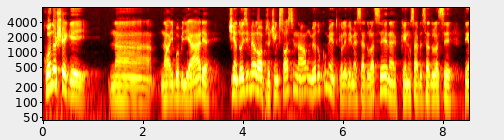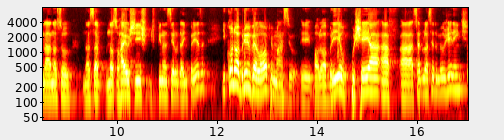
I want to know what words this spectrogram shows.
Quando eu cheguei na, na imobiliária, tinha dois envelopes, eu tinha que só assinar o meu documento, que eu levei minha cédula C, né? Quem não sabe a cédula C, tem lá nosso, nossa, nosso raio-x financeiro da empresa. E quando eu abri o envelope, Márcio e Paulo, eu abri, eu puxei a, a, a cédula C do meu gerente,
